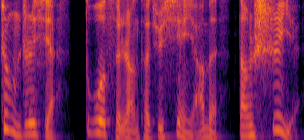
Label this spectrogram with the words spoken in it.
郑知县多次让他去县衙门当师爷，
